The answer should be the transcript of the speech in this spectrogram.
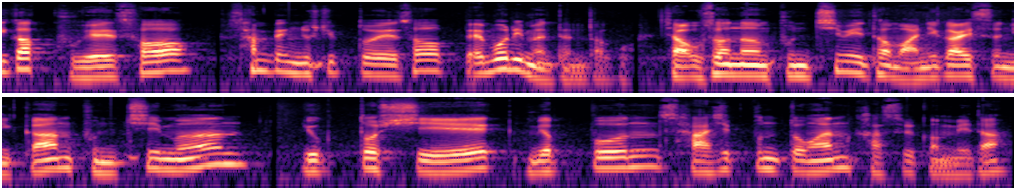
이 각 구해서 360도에서 빼버리면 된다고. 자 우선은 분침이 더 많이 가 있으니까 분침은 6도씩 몇 분, 40분 동안 갔을 겁니다.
